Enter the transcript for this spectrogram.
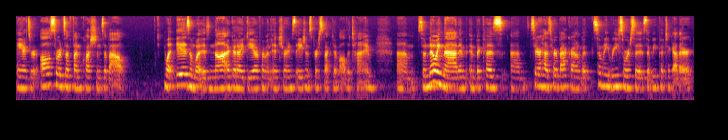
I answer all sorts of fun questions about what is and what is not a good idea from an insurance agent's perspective all the time. Um, so knowing that, and, and because um, Sarah has her background with so many resources that we put together,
